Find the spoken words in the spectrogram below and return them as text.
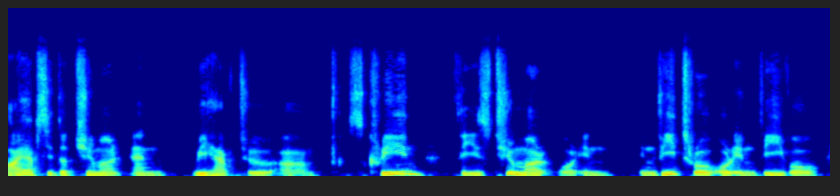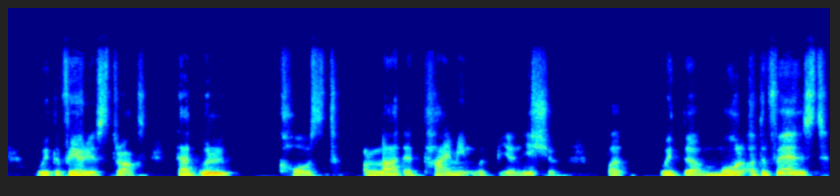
biopsy the tumor and we have to um, screen these tumor or in, in vitro or in vivo with the various drugs that will cost a lot and timing would be an issue. But with the more advanced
